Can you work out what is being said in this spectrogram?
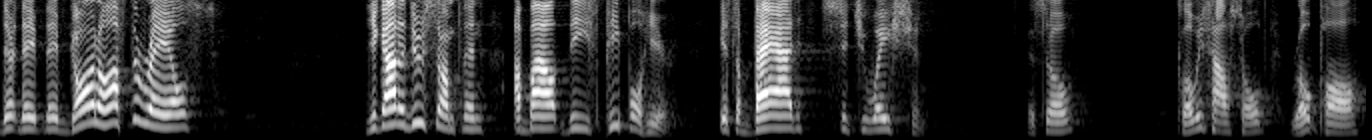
They're, they, they've gone off the rails. You got to do something about these people here. It's a bad situation. And so, Chloe's household wrote Paul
